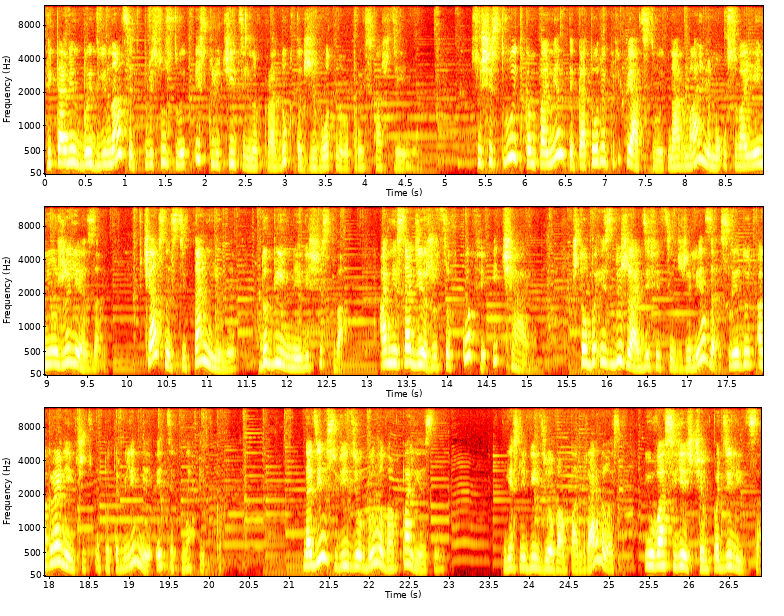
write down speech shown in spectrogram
Витамин В12 присутствует исключительно в продуктах животного происхождения. Существуют компоненты, которые препятствуют нормальному усвоению железа, в частности танины, дубильные вещества. Они содержатся в кофе и чае. Чтобы избежать дефицит железа, следует ограничить употребление этих напитков. Надеюсь, видео было вам полезным. Если видео вам понравилось и у вас есть чем поделиться,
